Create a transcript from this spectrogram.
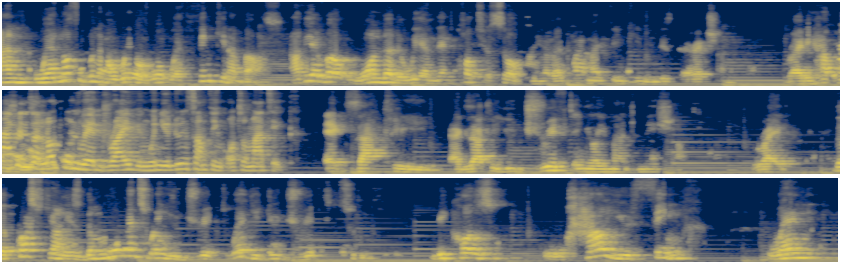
And we're not even aware of what we're thinking about. Have you ever wandered away and then caught yourself and you're like, why am I thinking in this direction? Right? It happens, it happens a lot when we're driving, when you're doing something automatic. Exactly. Exactly. You drift in your imagination. Right? The question is the moments when you drift, where did you drift to? Because how you think when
